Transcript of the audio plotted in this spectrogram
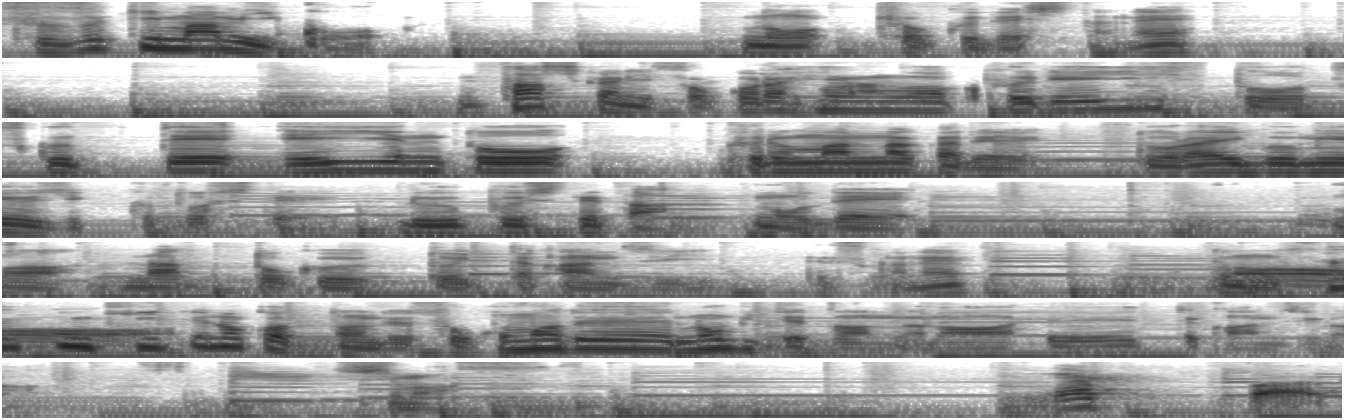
鈴木まみ子の曲でしたね。確かにそこら辺はプレイリストを作って永遠と車の中でドライブミュージックとしてループしてたので、まあ納得といった感じですかね。でも最近聞いてなかったんで、そこまで伸びてたんだな、へえって感じがします。やっぱね、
